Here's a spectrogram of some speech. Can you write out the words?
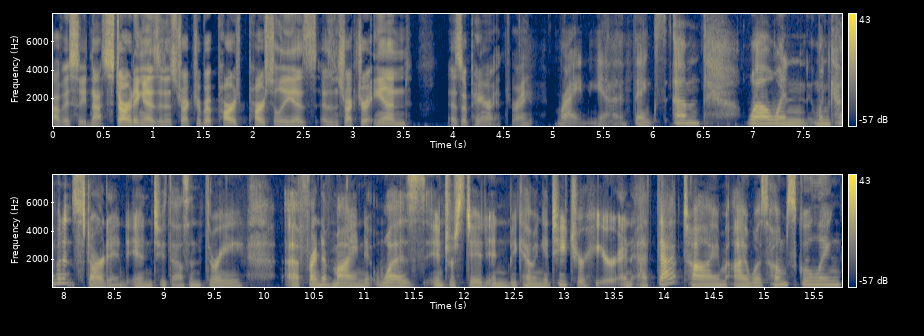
obviously, not starting as an instructor, but par- partially as as instructor and as a parent, right? Right. Yeah. Thanks. Um, well, when when Covenant started in 2003, a friend of mine was interested in becoming a teacher here, and at that time, I was homeschooling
